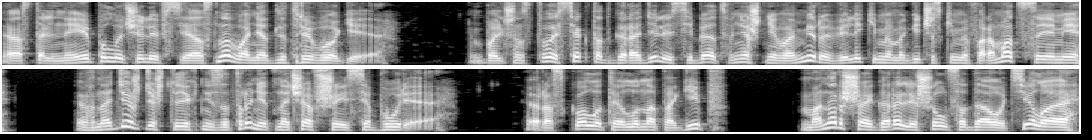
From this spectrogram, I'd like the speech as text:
Остальные получили все основания для тревоги. Большинство сект отгородили себя от внешнего мира великими магическими формациями, в надежде, что их не затронет начавшаяся буря. Расколотая луна погиб, монаршая гора лишился дао тела,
